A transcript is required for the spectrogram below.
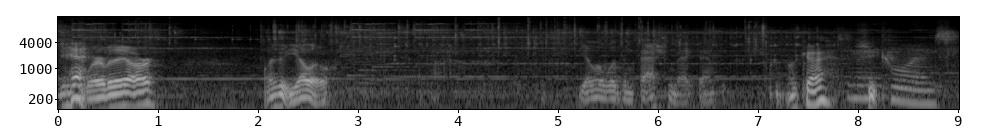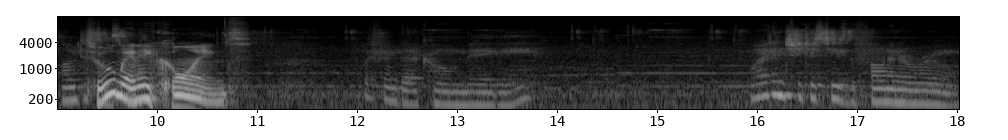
Yeah. wherever they are. Why is it yellow? Yellow was in fashion back then. Okay. Too many She- coins. Long distance. too many coins. Boyfriend back home, maybe. Why didn't she just use the phone in her room?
